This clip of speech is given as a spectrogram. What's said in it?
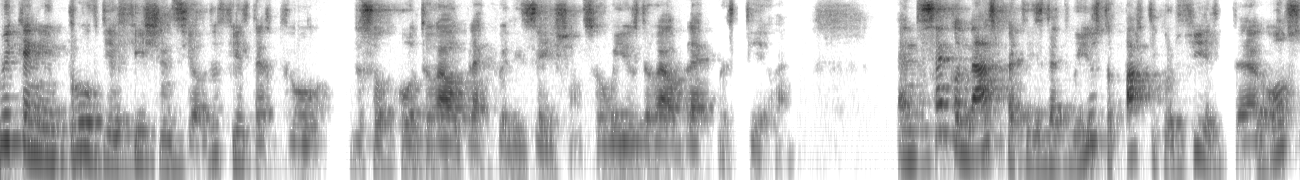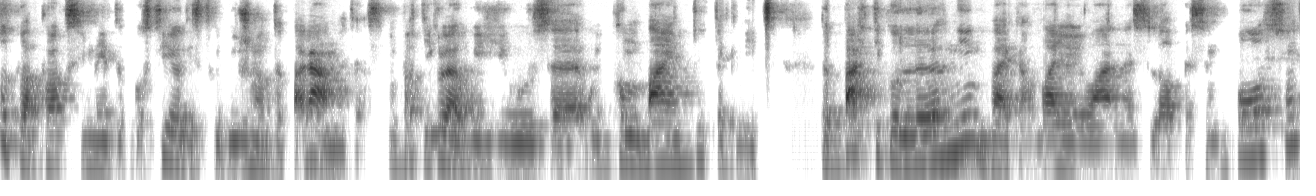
we can improve the efficiency of the filter through the so-called Rao-Blackwellization. So we use the Rao-Blackwell theorem. And the second aspect is that we use the particle filter also to approximate the posterior distribution of the parameters. In particular, we use, uh, we combine two techniques, the particle learning by Carvalho, Johannes, Lopes, and Polson,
